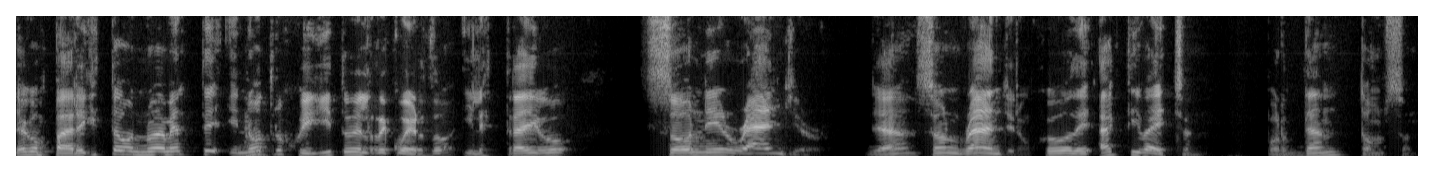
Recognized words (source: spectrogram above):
Ya compadre, aquí estamos nuevamente en otro jueguito del recuerdo y les traigo Sony Ranger, ¿ya? Son Ranger, un juego de Activation por Dan Thompson.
